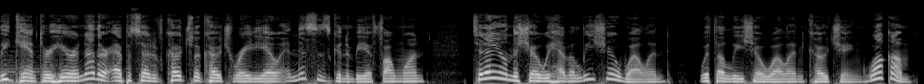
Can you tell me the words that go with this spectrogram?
Lee Kantor here, another episode of Coach the Coach Radio, and this is going to be a fun one. Today on the show, we have Alecia Wellen with Alecia Wellen Coaching. Welcome.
